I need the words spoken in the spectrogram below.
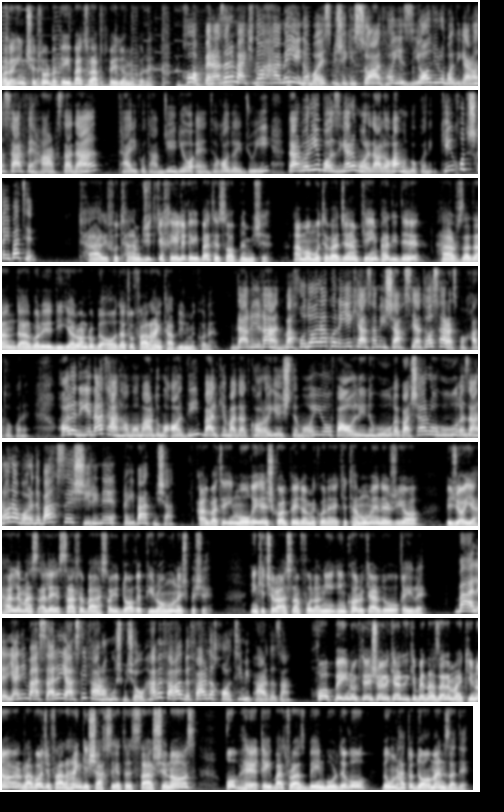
حالا این چطور به غیبت ربط پیدا می‌کنه؟ خب به نظر مکینا همه اینا باعث میشه که ساعتهای زیادی رو با دیگران صرف حرف زدن تعریف و تمجید یا انتقاد و عیبجویی درباره بازیگر مورد علاقهمون بکنیم که این خودش غیبته. تعریف و تمجید که خیلی غیبت حساب نمیشه. اما متوجهم که این پدیده حرف زدن درباره دیگران رو به عادت و فرهنگ تبدیل می‌کنه. دقیقا. و خدا نکنه یکی از همین شخصیت ها سر از پا خطا کنه. حالا دیگه نه تنها ما مردم عادی بلکه مددکارای اجتماعی و فعالین حقوق بشر و حقوق زنان هم وارد بحث شیرین غیبت میشن. البته این موقع اشکال پیدا می‌کنه که تموم انرژیا به جای حل مسئله صرف بحثای داغ پیرامونش بشه. اینکه چرا اصلا فلانی این کارو کرد و غیره. بله یعنی مسئله اصلی فراموش میشه و همه فقط به فرد خاطی می‌پردازن. خب به این نکته اشاره کردی که به نظر مکینا رواج فرهنگ شخصیت سرشناس قبه غیبت رو از بین برده و به اون حتی دامن زده.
